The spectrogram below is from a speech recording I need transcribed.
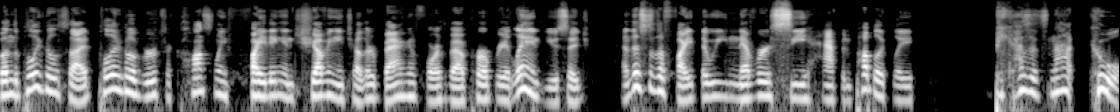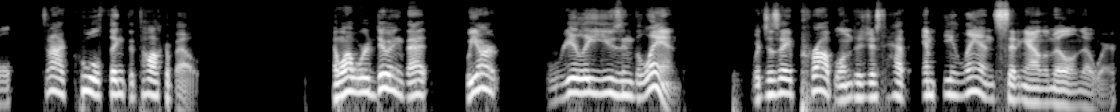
But on the political side, political groups are constantly fighting and shoving each other back and forth about appropriate land usage And this is a fight that we never see happen publicly because it's not cool. It's not a cool thing to talk about. And while we're doing that, we aren't really using the land, which is a problem to just have empty land sitting out in the middle of nowhere.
